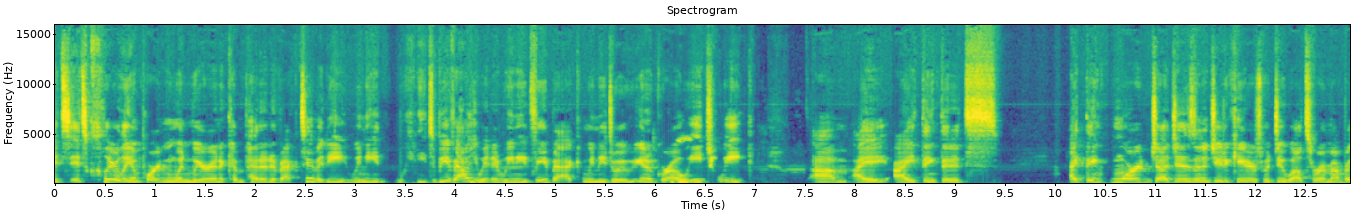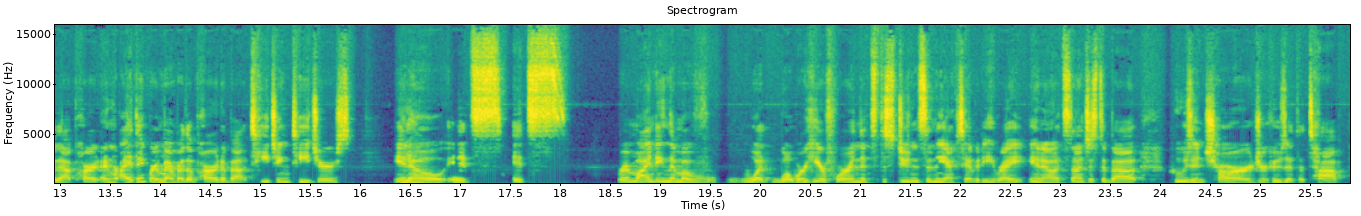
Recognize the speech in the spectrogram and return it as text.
it's it's clearly important when we're in a competitive activity. We need we need to be evaluated. We need feedback, and we need to you know grow mm-hmm. each week. Um, I I think that it's I think more judges and adjudicators would do well to remember that part, and I think remember the part about teaching teachers. You yeah. know, it's it's reminding them of what what we're here for and it's the students in the activity right you know it's not just about who's in charge or who's at the top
